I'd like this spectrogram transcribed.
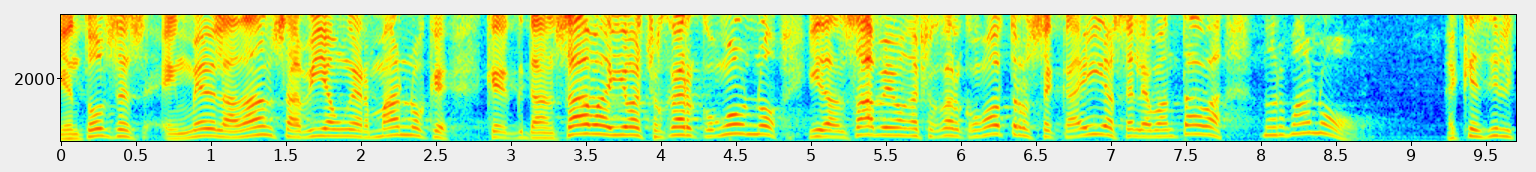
y entonces en medio de la danza había un hermano que, que danzaba y iba a chocar con uno y danzaba y iban a chocar con otro, se caía, se levantaba. No, hermano, hay que decirle,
